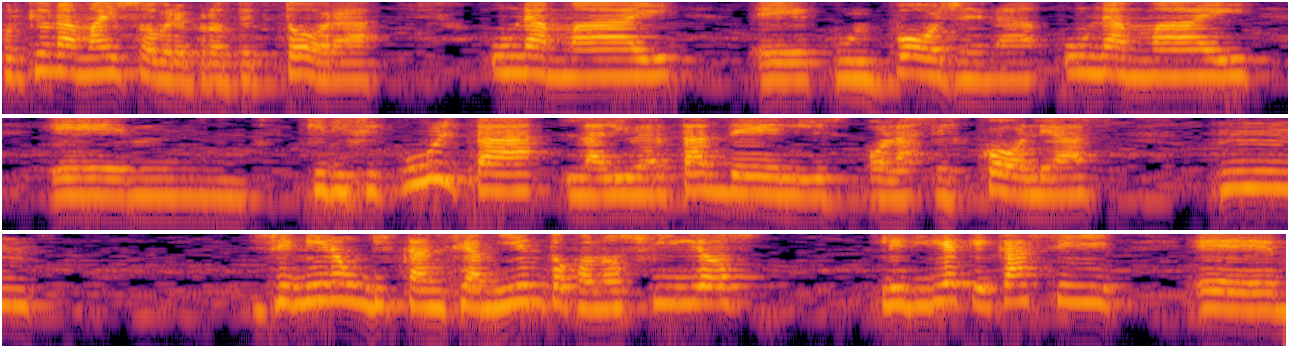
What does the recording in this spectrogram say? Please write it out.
Porque una mai sobreprotectora, una mai eh, culpógena, una mai eh, que dificulta la libertad de ellos o las escolas, mmm, genera un distanciamiento con los filhos, les diría que casi eh,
